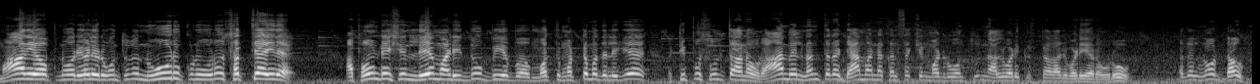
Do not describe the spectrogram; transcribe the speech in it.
ಮಹಾದೇವಪ್ಪನವ್ರು ಹೇಳಿರುವಂಥದ್ದು ನೂರಕ್ಕೆ ನೂರು ಸತ್ಯ ಇದೆ. ಆ ಫೌಂಡೇಶನ್ ಲೇ ಮಾಡಿದ್ದು ಬಿ ಮತ್ತು ಮೊಟ್ಟ ಮೊದಲಿಗೆ ಟಿಪ್ಪು ಸುಲ್ತಾನ್ ಅವರು ಆಮೇಲೆ ನಂತರ ಡ್ಯಾಮನ್ನು ಕನ್ಸ್ಟ್ರಕ್ಷನ್ ಮಾಡಿರುವಂಥದ್ದು ನಾಲ್ವಾಡಿ ಕೃಷ್ಣರಾಜ ಒಡೆಯರವರು. ಅದರಲ್ಲಿ ನೋ ಡೌಟ್.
